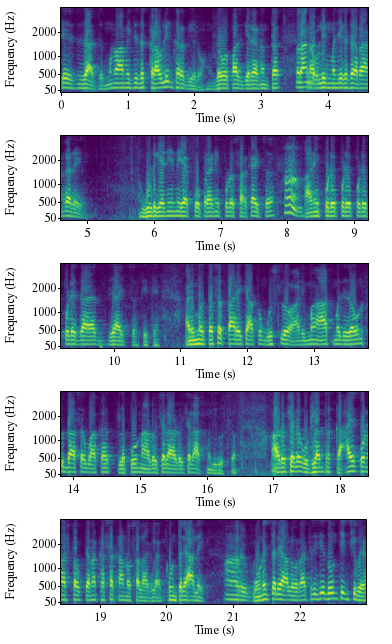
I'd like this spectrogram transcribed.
ते- जात. म्हणून आम्ही तिथं क्रावलिंग करत गेलो. जवळपास गेल्यानंतर. क्रावलिंग म्हणजे कसं रांगा रे गुडघ्याने या कोपऱ्याने पुढे सरकायचं आणि पुढे पुढे पुढे पुढे जा जायचं तिथे. आणि मग तसं तारेच्या आतून घुसलो आणि मग आतमध्ये जाऊन सुद्धा असं वाकत लपून आडोशाला आडोशाला आतमध्ये घुसलो. आडोशाला घुसल्यानंतर काय कोणास ठाऊक त्यांना कसा कानोसा लागला? कोणतरी आलंय कोणीतरी आलो. रात्रीची दोन तीनची वेळ.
